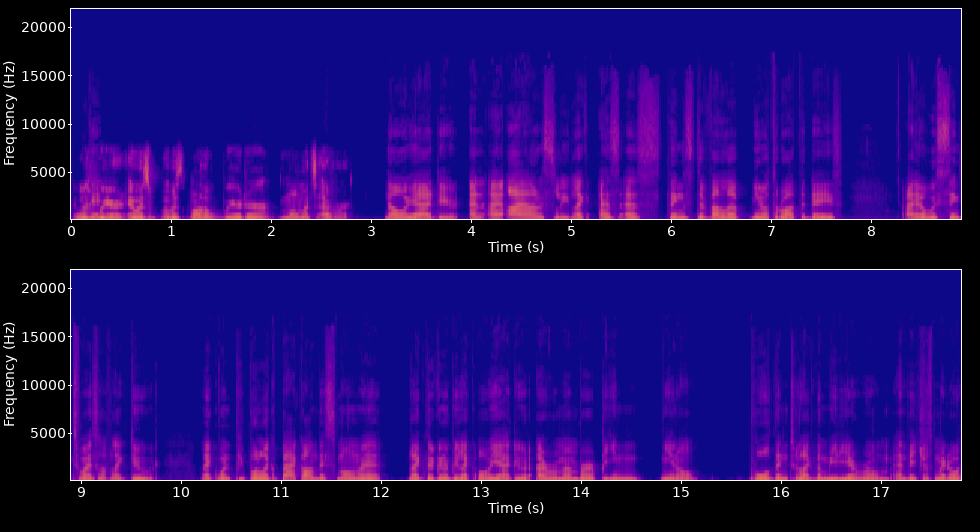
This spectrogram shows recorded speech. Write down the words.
It was Okay. weird. It was it was one of the weirder moments ever. No, yeah, dude. And I, I honestly like as as things develop, you know, throughout the days, I always think to myself like, dude, like when people look back on this moment, like they're gonna be like, oh yeah, dude, I remember being, you know, pulled into like the media room and they just made us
